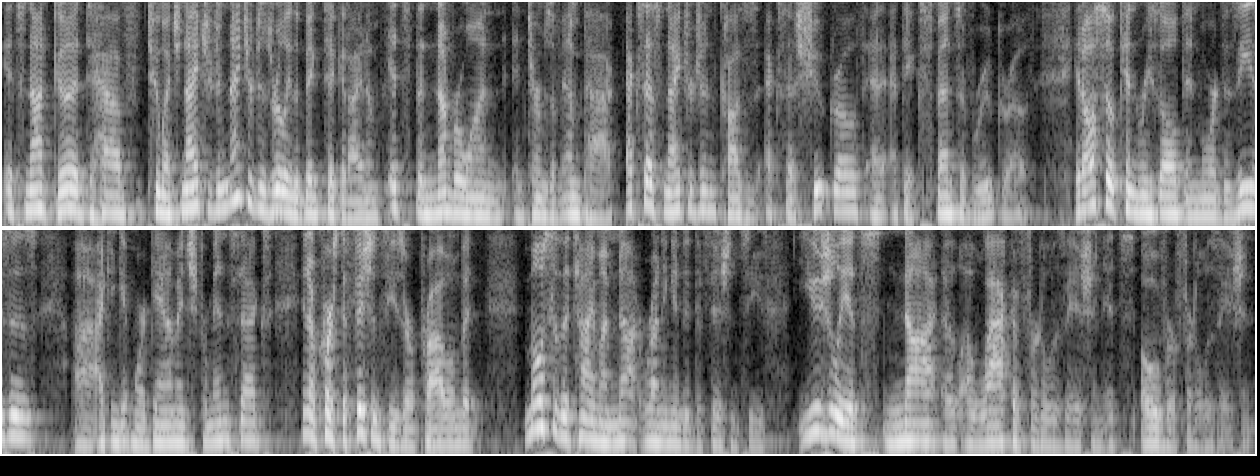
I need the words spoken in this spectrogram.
it's not good to have too much nitrogen. Nitrogen is really the big ticket item. It's the number one in terms of impact. Excess nitrogen causes excess shoot growth at, the expense of root growth. It also can result in more diseases. Uh, I can get more damage from insects. And of course, deficiencies are a problem, but most of the time I'm not running into deficiencies. Usually it's not a, a lack of fertilization, it's over fertilization.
